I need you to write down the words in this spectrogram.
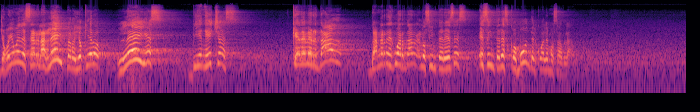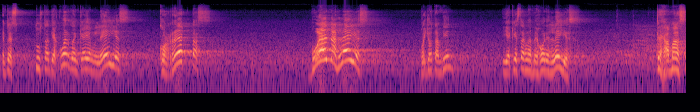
yo voy a obedecer la ley, pero yo quiero leyes bien hechas, que de verdad van a resguardar los intereses, ese interés común del cual hemos hablado. Entonces, ¿tú estás de acuerdo en que hayan leyes correctas, buenas leyes? Pues yo también. Y aquí están las mejores leyes que jamás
